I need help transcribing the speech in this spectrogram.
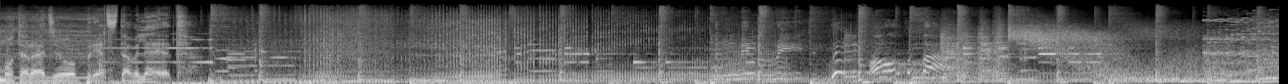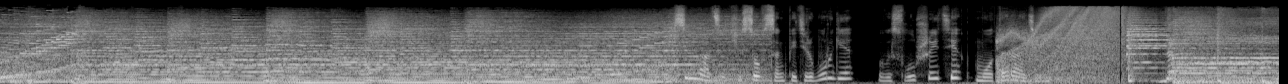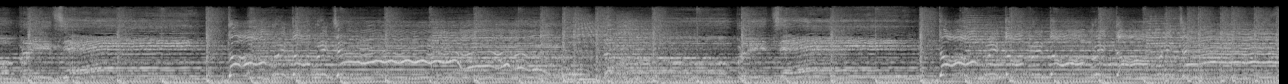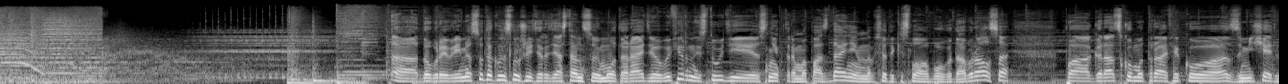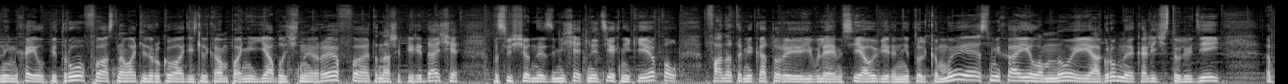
Моторадио представляет Семнадцать часов в Санкт-Петербурге. Вы слушаете Моторадио. Доброе время суток, вы слушаете радиостанцию Моторадио в эфирной студии с некоторым опозданием, но все-таки, слава богу, добрался. По городскому трафику замечательный Михаил Петров, основатель, руководитель компании Яблочный РФ. Это наша передача, посвященная замечательной технике Apple, фанатами которой являемся, я уверен, не только мы с Михаилом, но и огромное количество людей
